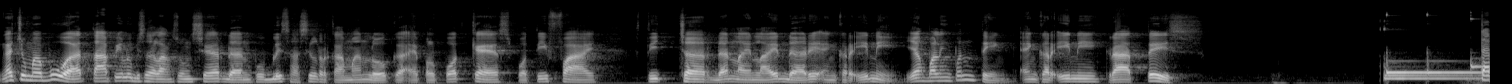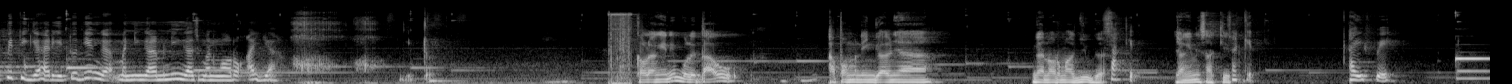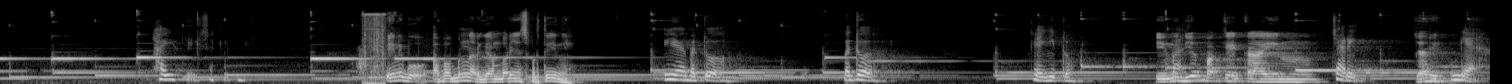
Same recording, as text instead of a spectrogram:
Nggak cuma buat, tapi lo bisa langsung share dan publish hasil rekaman lo ke Apple Podcast, Spotify, Stitcher, dan lain-lain dari Anchor ini. Yang paling penting, Anchor ini gratis. Tapi tiga hari itu dia nggak meninggal-meninggal, cuma ngorok aja. Gitu. Kalau yang ini boleh tahu apa meninggalnya nggak normal juga? Sakit, Yang ini sakit. sakit. HIV. HIV sakitnya. Ini bu, apa benar gambarnya seperti ini? Iya betul. Betul. Kayak gitu. Ini dia pakai kain Cari. jarit. Iya.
